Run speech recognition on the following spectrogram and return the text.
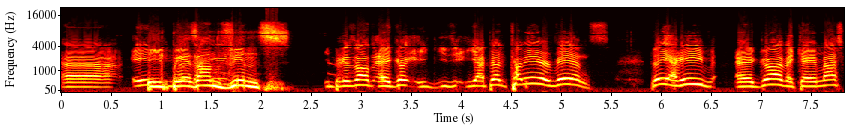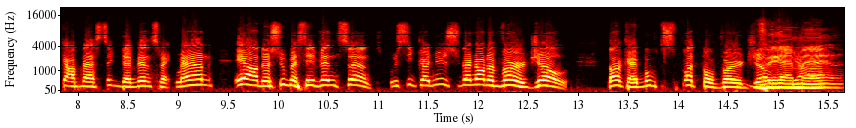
Euh, et il présente Vince. il présente un gars, il, il- il appelle Come here, Vince. Là, il arrive un gars avec un masque en plastique de Vince McMahon et en dessous, ben, c'est Vincent, aussi connu sous le nom de Virgil. Donc, un beau petit spot pour Virgil. Vraiment.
